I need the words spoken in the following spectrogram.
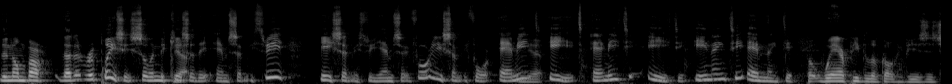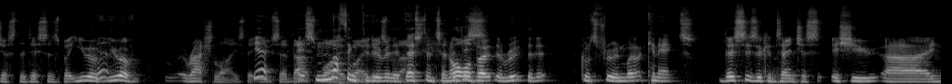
the number that it replaces. So in the case Yeah. of the M73, A73, M74, A74, M8, Yeah. A8, M80, A80, A90, M90. But where people have got confused is just the distance. But you have Yeah. you have rationalised it. Yeah, You've said that's it's why- nothing why to do with the that. distance and all about the route that it goes through and where it connects. This is a contentious issue uh, in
